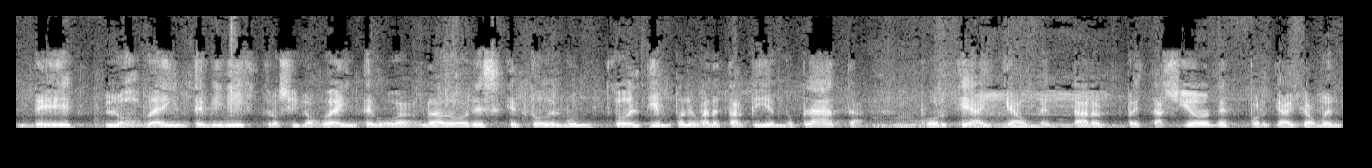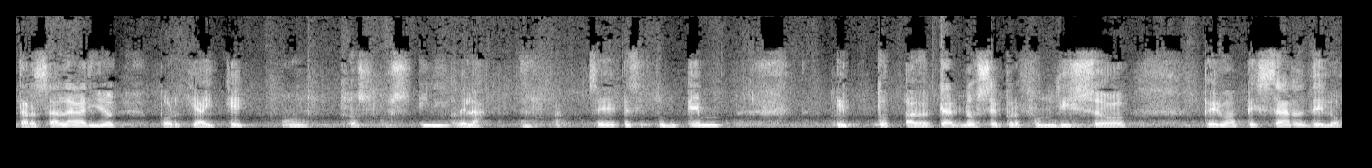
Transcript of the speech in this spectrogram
de los 20 ministros y los 20 gobernadores que todo el mundo, todo el tiempo les van a estar pidiendo plata, porque hay que aumentar prestaciones, porque hay que aumentar salarios, porque hay que subsidios de las es un tema que todavía no se profundizó, pero a pesar de los,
